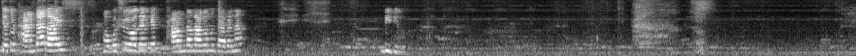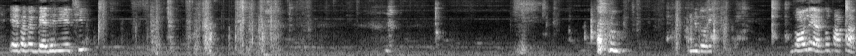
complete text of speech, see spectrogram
যেহেতু ঠান্ডা গাইস অবশ্যই ওদেরকে ঠান্ডা লাগানো যাবে না। ভিডিও এইভাবে বেঁধে নিয়েছি আমি দই জল একদম পাতলা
